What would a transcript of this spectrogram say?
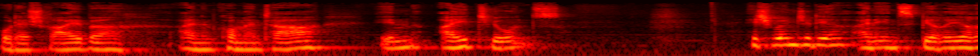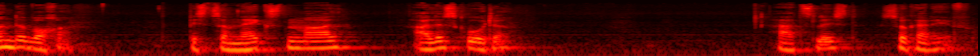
oder schreibe einen Kommentar in iTunes. Ich wünsche dir eine inspirierende Woche. Bis zum nächsten Mal. Alles Gute. Herzlichst, Sukadev.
